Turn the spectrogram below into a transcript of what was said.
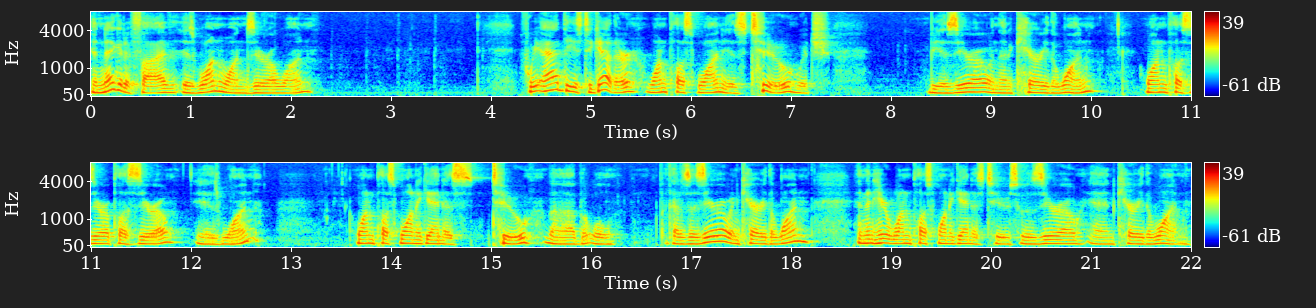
and negative 5 is 1, 1, 0, 1, if we add these together, 1 plus 1 is 2, which be a 0 and then carry the 1. 1 plus 0 plus 0 is 1. 1 plus 1 again is 2, uh, but we'll put that as a 0 and carry the 1. And then here 1 plus 1 again is 2, so 0 and carry the 1.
